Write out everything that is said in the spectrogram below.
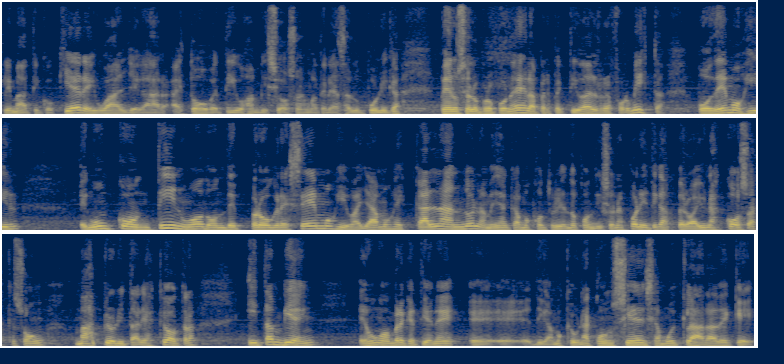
climático, quiere igual llegar a estos objetivos ambiciosos en materia de salud pública, pero se lo propone desde la perspectiva del reformista. Podemos ir en un continuo donde progresemos y vayamos escalando en la medida en que vamos construyendo condiciones políticas, pero hay unas cosas que son más prioritarias que otras y también es un hombre que tiene, eh, eh, digamos que una conciencia muy clara de que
